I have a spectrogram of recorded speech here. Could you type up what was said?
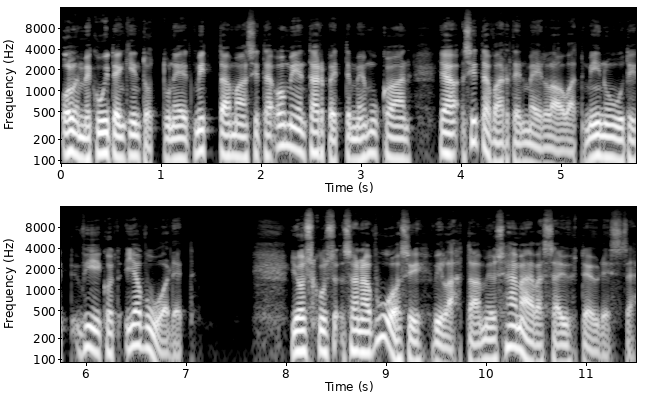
Olemme kuitenkin tottuneet mittaamaan sitä omien tarpeittemme mukaan, ja sitä varten meillä ovat minuutit, viikot ja vuodet. Joskus sana vuosi vilahtaa myös hämäävässä yhteydessä.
